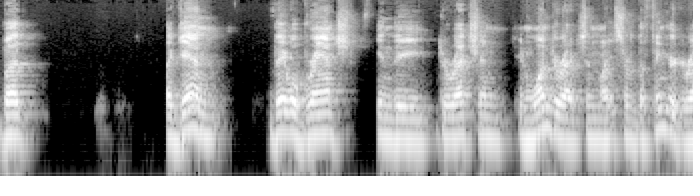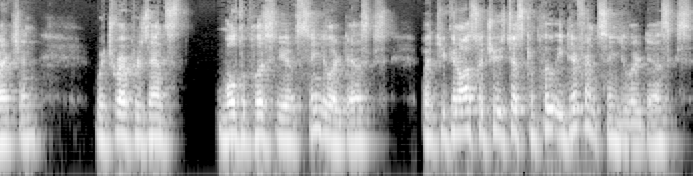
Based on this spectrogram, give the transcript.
But again they will branch in the direction in one direction my sort of the finger direction which represents multiplicity of singular discs but you can also choose just completely different singular discs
